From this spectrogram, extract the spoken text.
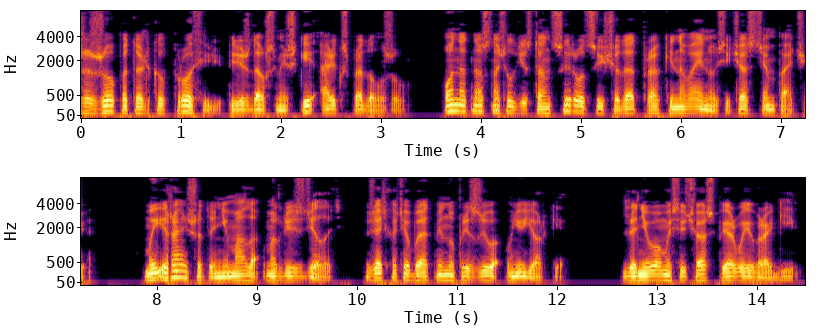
же жопа, только в профиль. Переждав смешки, Алекс продолжил. Он от нас начал дистанцироваться еще до отправки на войну, сейчас тем паче. Мы и раньше-то немало могли сделать. Взять хотя бы отмену призыва в Нью-Йорке. Для него мы сейчас первые враги.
